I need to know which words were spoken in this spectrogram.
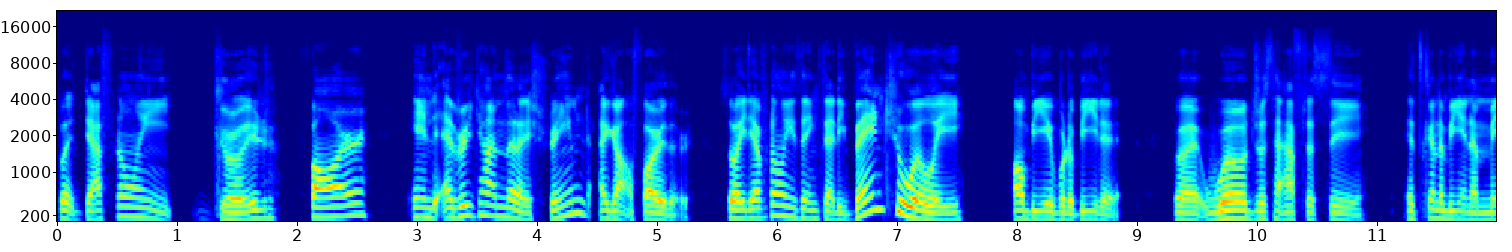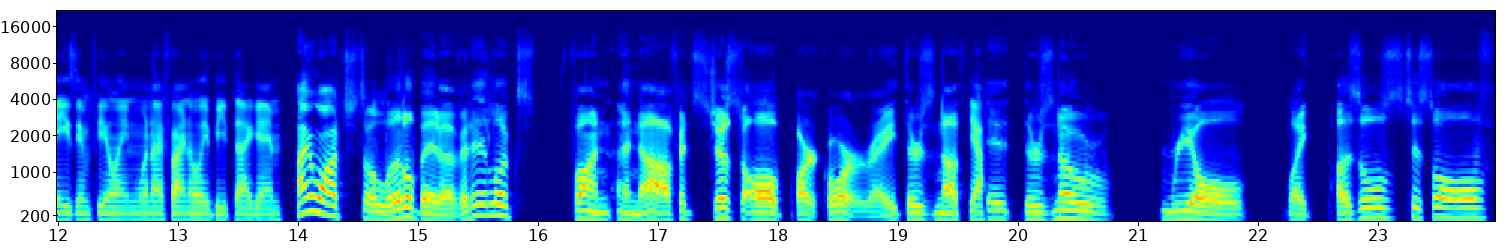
but definitely good far. And every time that I streamed, I got farther. So I definitely think that eventually I'll be able to beat it. But we'll just have to see. It's gonna be an amazing feeling when I finally beat that game. I watched a little bit of it. It looks fun enough. It's just all parkour, right? There's nothing. Yeah. It, there's no real like puzzles to solve,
